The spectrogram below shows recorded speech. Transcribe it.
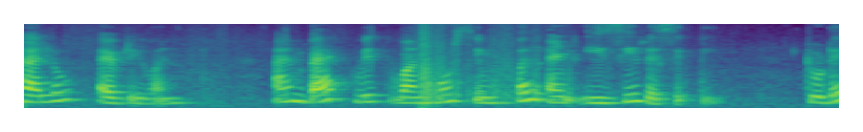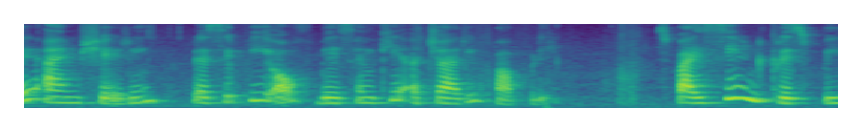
Hello everyone I am back with one more simple and easy recipe today I am sharing recipe of besan की achari papdi spicy and crispy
